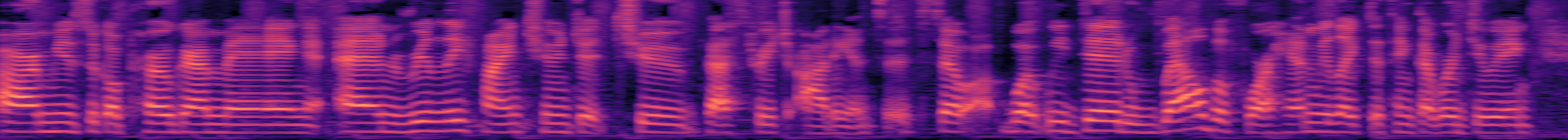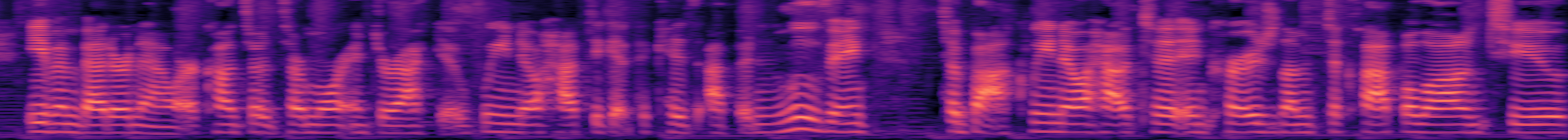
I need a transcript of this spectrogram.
our musical programming and really fine tuned it to best reach audiences. So, what we did well beforehand, we like to think that we're doing even better now. Our concerts are more interactive. We know how to get the kids up and moving to Bach. We know how to encourage them to clap along to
